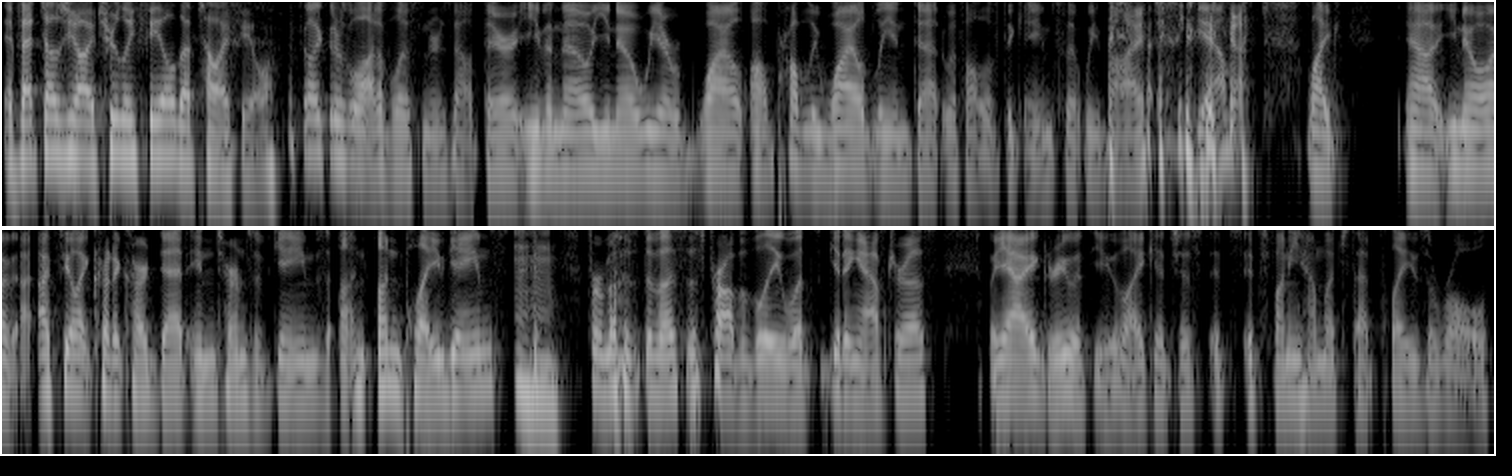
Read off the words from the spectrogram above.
if that tells you how I truly feel, that's how I feel. I feel like there's a lot of listeners out there, even though you know we are wild, all probably wildly in debt with all of the games that we buy. Yeah. like yeah, you know, I, I feel like credit card debt in terms of games, un, unplayed games, Mhm. for most of us is probably what's getting after us. But yeah, I agree with you. Like it just it's it's funny how much that plays a role.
